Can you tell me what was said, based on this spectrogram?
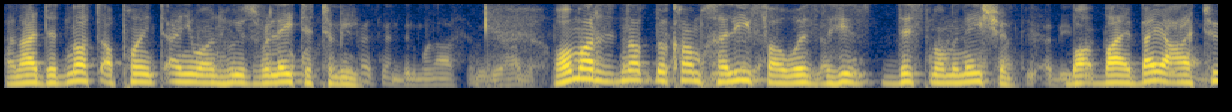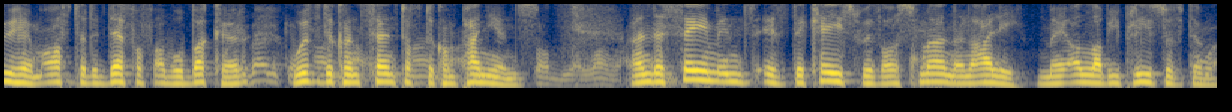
and I did not appoint anyone who is related to me. Omar did not become Khalifa with his this nomination, but by bay'ah to him after the death of Abu Bakr with the consent of the companions. And the same is the case with Osman and Ali. May Allah be pleased with them.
